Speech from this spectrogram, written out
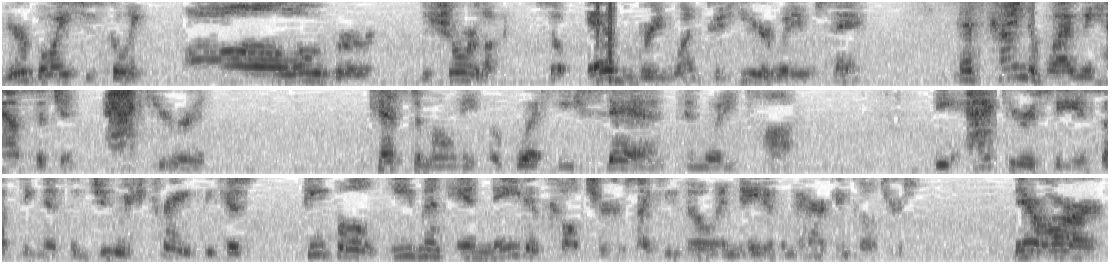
your voice is going all over the shoreline. So everyone could hear what he was saying. That's kind of why we have such an accurate testimony of what he said and what he taught. The accuracy is something that's a Jewish trait because people, even in native cultures, like you know in Native American cultures, there are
